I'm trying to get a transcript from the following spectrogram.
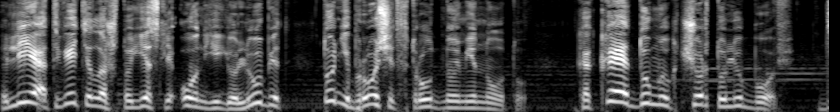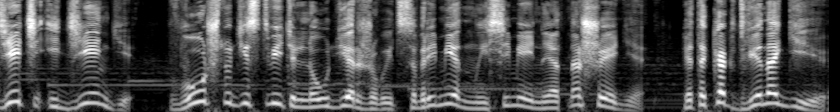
Лия ответила, что если он ее любит, то не бросит в трудную минуту. Какая, думаю, к черту любовь? Дети и деньги – вот что действительно удерживает современные семейные отношения. Это как две ноги,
